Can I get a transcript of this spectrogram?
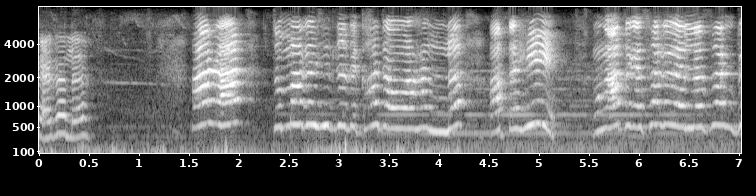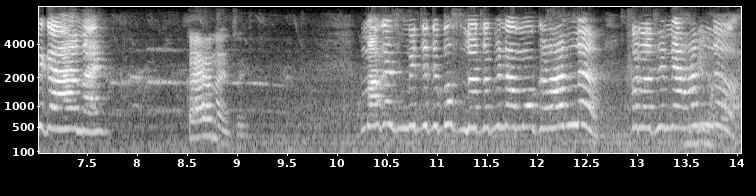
काय झालं? आता ही मग आता काय सगळ्यांना सांगते काय आणाय. काय आणायचंय? मागाशी मी तिथे बसलो होतो बिना मोकळं आणलं परत तिने आणलं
